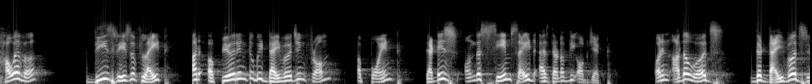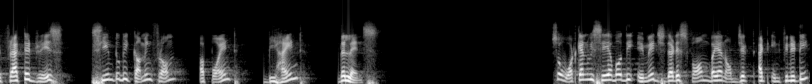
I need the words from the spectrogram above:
However, these rays of light are appearing to be diverging from a point that is on the same side as that of the object. Or in other words, the diverged refracted rays seem to be coming from a point behind the lens. So what can we say about the image that is formed by an object at infinity?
